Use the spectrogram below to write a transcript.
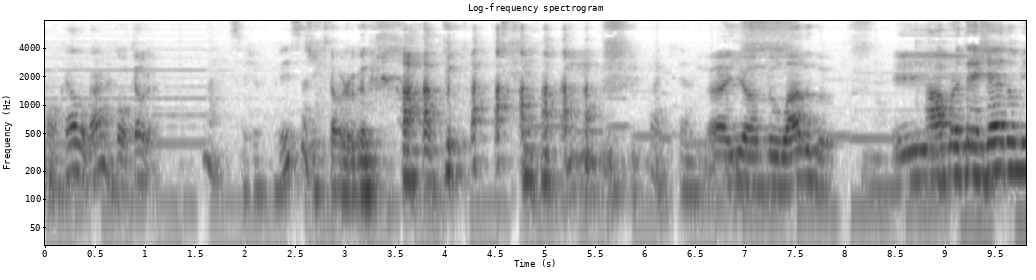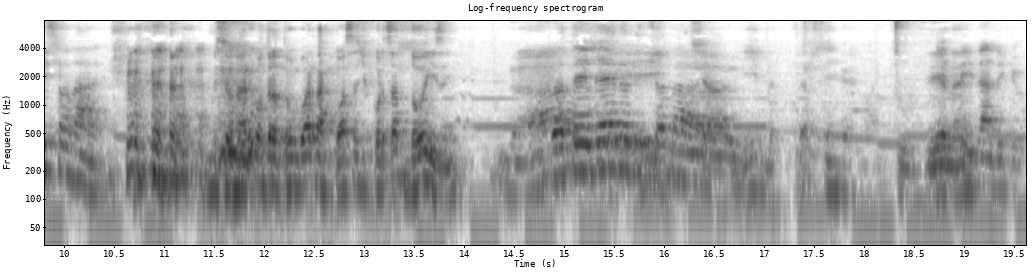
qualquer lugar? Em qualquer lugar. Ah, seja por isso. A gente tava jogando errado. Aí, ó, do lado do. E... A proteger do missionário. O missionário contratou um guarda-costas de força 2, hein? Proteger do Puxa missionário. vida. Sim. Tu vê, Não tem né? nada que eu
